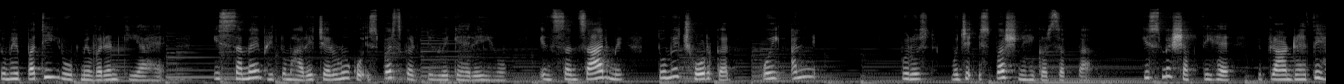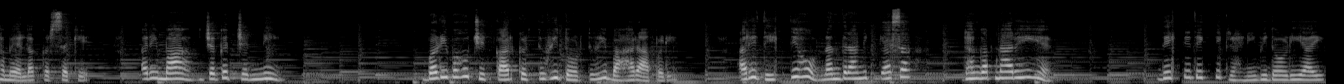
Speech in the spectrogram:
तुम्हें पति रूप में वर्ण किया है। इस समय भी तुम्हारे चरणों को स्पर्श करते हुए कह रही हूँ। इन संसार में तुम्हें छोड़कर कोई अन्य पुरुष मुझे स्पर्श नहीं कर सकता। किसमें शक्ति है कि प्राण रहते हमें अलग कर सके? अरे माँ, जगत जननी। बड़ी बहु चित्कार करती हुई दौड़ती हुई बाहर आ पड़ी। अरे देखते हो, नंदरानी कैसा ढंग अपना रही है? देखते देखते गृहिणी भी दौड़ी आई।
